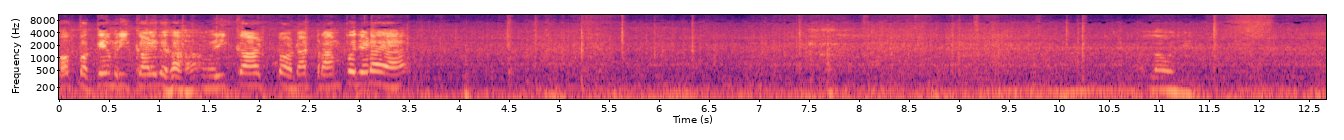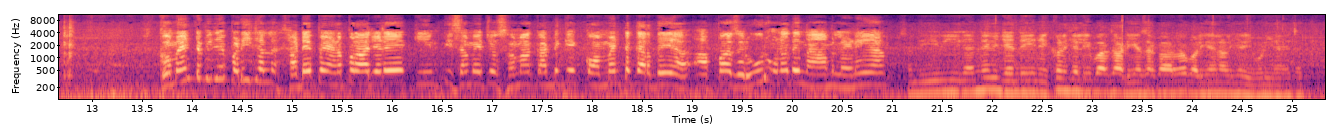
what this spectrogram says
ਉਹ ਪੱਕੇ ਅਮਰੀਕਾ ਵਾਲੇ ਦਿਖਾ, ਅਮਰੀਕਾ ਤੁਹਾਡਾ ਟਰੰਪ ਜਿਹੜਾ ਆ। ਲਓ ਜੀ। ਕਮੈਂਟ ਵੀ ਜੇ ਪੜੀ ਚੱਲ ਸਾਡੇ ਭੈਣ ਭਰਾ ਜਿਹੜੇ ਕੀਮਤੀ ਸਮੇਂ ਚੋਂ ਸਮਾਂ ਕੱਢ ਕੇ ਕਮੈਂਟ ਕਰਦੇ ਆ, ਆਪਾਂ ਜ਼ਰੂਰ ਉਹਨਾਂ ਦੇ ਨਾਮ ਲੈਣੇ ਆ। ਸੰਦੀਪ ਜੀ ਕਹਿੰਦੇ ਕਿ ਜ਼ਿੰਦਗੀ ਨਿਕਲ ਚੱਲੀ, ਪਰ ਸਾਡੀਆਂ ਸਰਕਾਰ ਤੋਂ ਗਲੀਆਂ ਨਾਲੀਆਂ ਨਹੀਂ ਬਣੀਆਂ ਅਜੇ ਤੱਕ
